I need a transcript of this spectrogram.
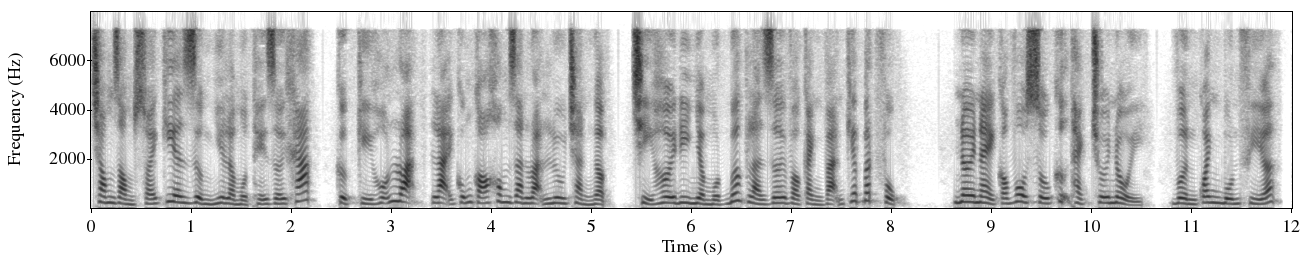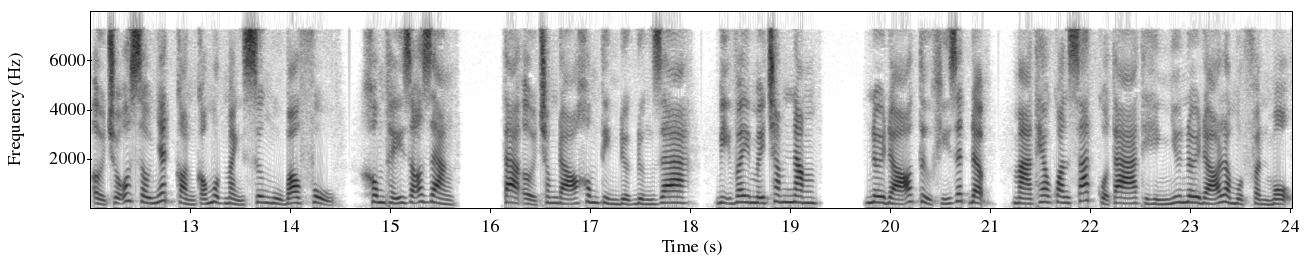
Trong dòng xoáy kia dường như là một thế giới khác, cực kỳ hỗn loạn, lại cũng có không gian loạn lưu tràn ngập, chỉ hơi đi nhầm một bước là rơi vào cảnh vạn kiếp bất phục. Nơi này có vô số cự thạch trôi nổi, vườn quanh bốn phía, ở chỗ sâu nhất còn có một mảnh sương mù bao phủ, không thấy rõ ràng. Ta ở trong đó không tìm được đường ra, bị vây mấy trăm năm. Nơi đó tử khí rất đậm, mà theo quan sát của ta thì hình như nơi đó là một phần mộ.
